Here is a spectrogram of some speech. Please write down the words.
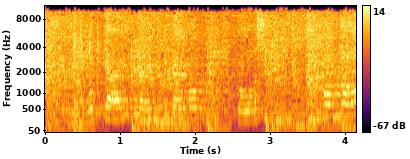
「妖怪体にでも吹き飛ばし雲の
